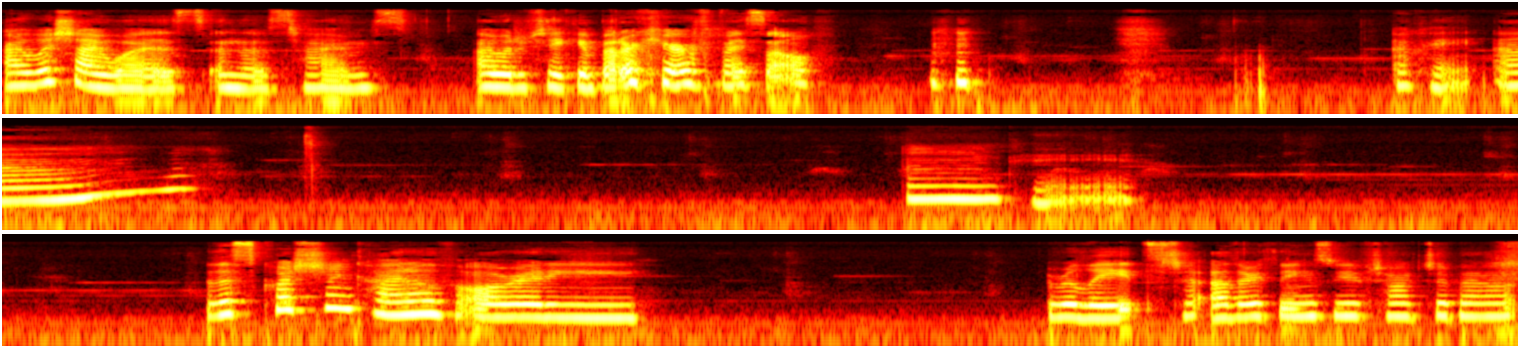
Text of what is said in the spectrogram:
I wish I was in those times. I would have taken better care of myself. okay, um. This question kind of already relates to other things we've talked about,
